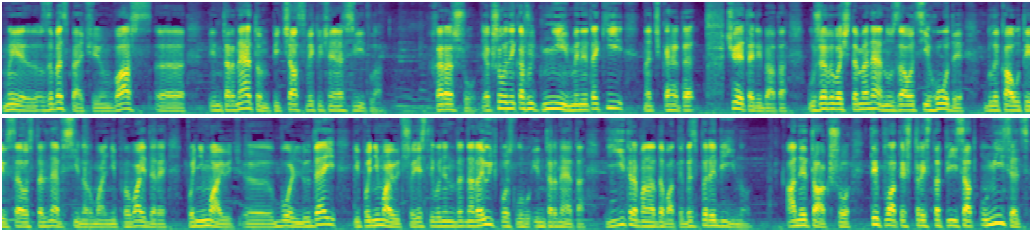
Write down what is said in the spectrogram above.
ми забезпечуємо вас е, інтернетом під час виключення світла. Хорошо. Якщо вони кажуть ні, ми не такі, значить кажете, чуєте, ребята, уже вибачте мене, ну за оці годи, блекаути і все остальне, всі нормальні провайдери понімають е, боль людей і понімають, що якщо вони нада- надають послугу інтернета, її треба надавати безперебійно. А не так, що ти платиш 350 у місяць,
